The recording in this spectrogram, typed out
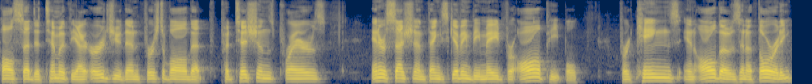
Paul said to Timothy, I urge you then, first of all, that petitions, prayers, intercession, and thanksgiving be made for all people, for kings and all those in authority,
